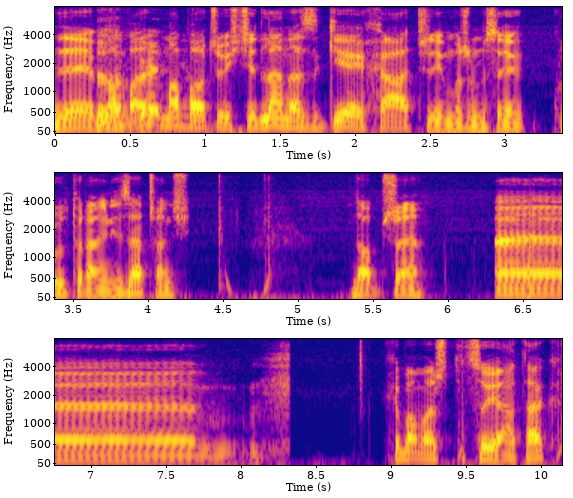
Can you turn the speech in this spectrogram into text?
E, Mapa, mapa oczywiście dla nas, GH, czyli możemy sobie kulturalnie zacząć. Dobrze. Eee, Chyba masz to co ja, tak?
